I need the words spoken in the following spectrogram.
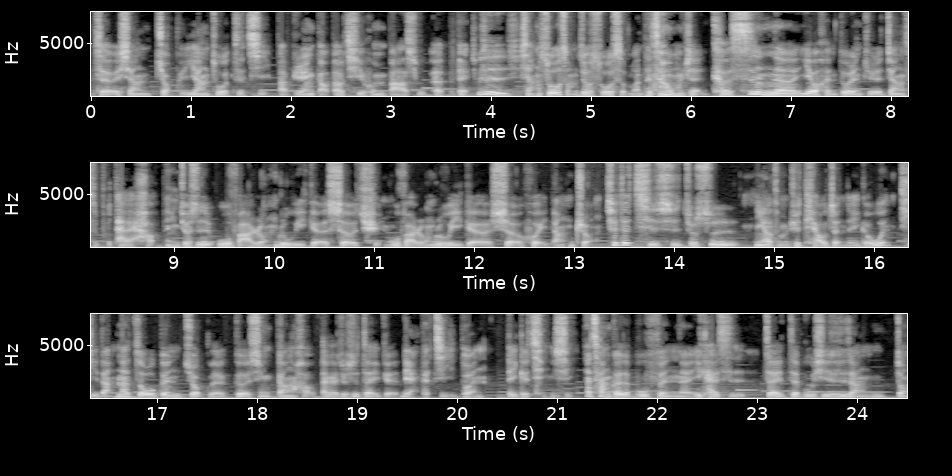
择像 Joke 一样做自己，把别人搞到七荤八素，呃，不对，就是想说什么就说什么的这种人。可是呢，也有很多人觉得这样是不太好的，你就是无法融入一个社群，无法融入一个社会当中。所以这其实就是你要怎么去调整的一个问题啦。那周跟 Joke 的个性刚好大概就是在一个两个极端的一个情形。那唱歌的部分呢，一开始在这部戏是让钟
